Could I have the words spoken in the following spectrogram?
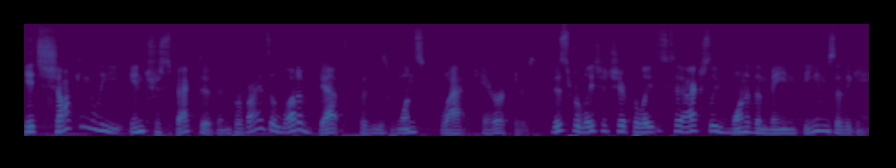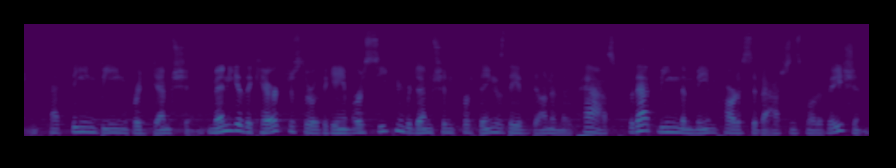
It's shockingly introspective and provides a lot of depth for these once flat characters. This relationship relates to actually one of the main themes of the game, that theme being redemption. Many of the characters throughout the game are seeking redemption for things they have done in their past, with that being the main part of Sebastian's motivation,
